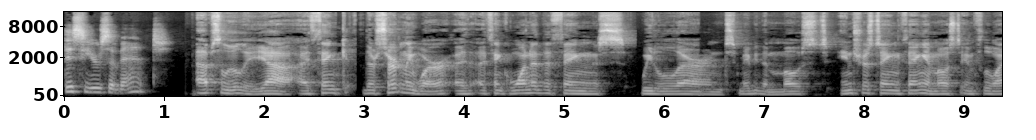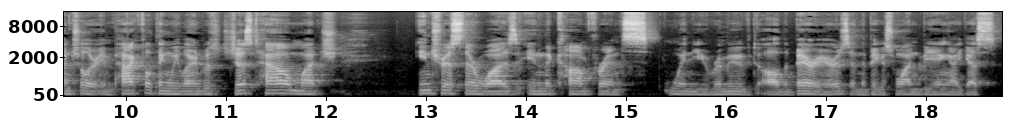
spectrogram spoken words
this year's event? Absolutely. Yeah. I think there certainly were. I, I, think one of the things we learned, maybe the most interesting thing and most influential or impactful thing we learned was just how much interest there was in the conference when you removed all the barriers. And the biggest one being, I guess,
